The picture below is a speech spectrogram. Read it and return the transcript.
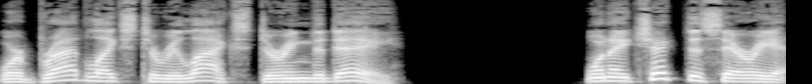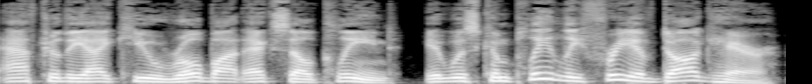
where Brad likes to relax during the day. When I checked this area after the IQ Robot XL cleaned, it was completely free of dog hair.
